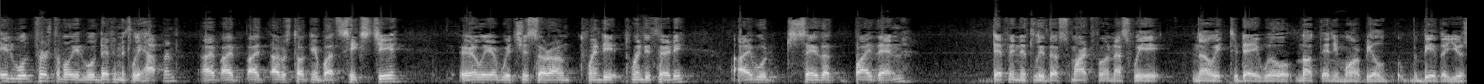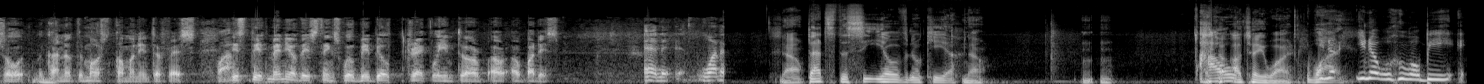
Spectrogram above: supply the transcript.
it will. First of all, it will definitely happen. I, I, I, I was talking about 6G earlier, which is around 20, 2030. I would say that by then, definitely the smartphone as we know it today will not anymore be, be the usual kind of the most common interface. This, the, many of these things will be built directly into our, our, our bodies. And one. No. That's the CEO of Nokia. No. How? I'll tell you why. Why? You know, you know who will be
